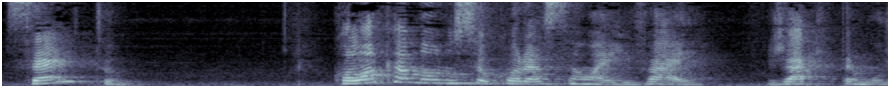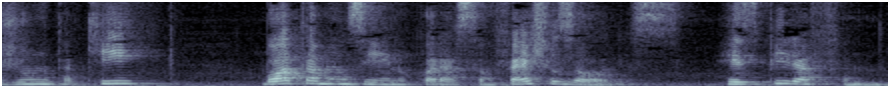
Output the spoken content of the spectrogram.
Certo? Coloca a mão no seu coração aí, vai. Já que estamos juntos aqui, Bota a mãozinha no coração, fecha os olhos, respira fundo.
